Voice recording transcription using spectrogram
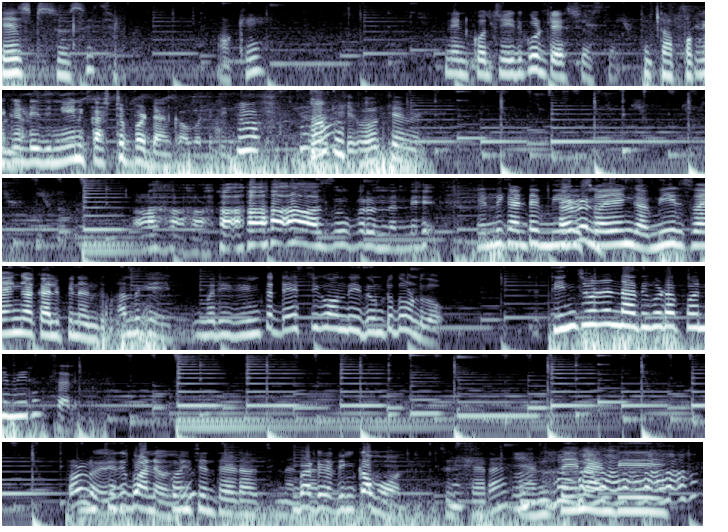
టేస్ట్ చూసి చెప్పు. ఓకే. నేను కొంచెం ఇది కూడా టేస్ట్ చేస్తాను. తప్పకుండా. ఎందుకంటే ఇది నేను కష్టపడ్డాను కాబట్టి. ఓకే ఓకే సూపర్ ఉందండి. ఎందుకంటే మీరు స్వయంగా మీరు స్వయంగా కలిపినందుకు. అందుకే మరి ఇది ఇంత టేస్టీగా ఉంది ఇది ఉంటుందో ఉండదో. తిని చూడండి అది కూడా పని మీరు. సరే. ఇది బాగానే కొంచెం తేడా వచ్చిందండి బట్ అది ఇంకా బాగుంది. చూసారా? ఎంతైనా అండి.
